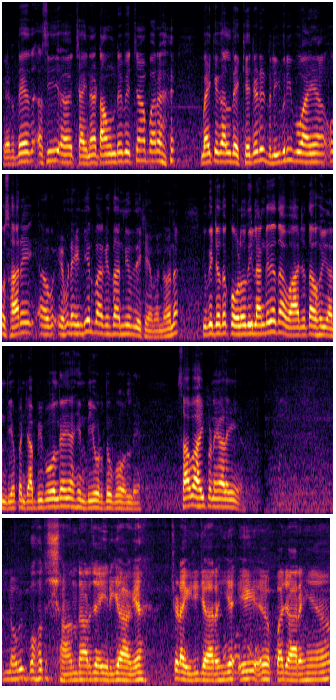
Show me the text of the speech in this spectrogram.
ਫਿਰਦੇ ਅਸੀਂ ਚਾਈਨਾ ਟਾਊਨ ਦੇ ਵਿੱਚ ਆ ਪਰ ਮੈਂ ਇੱਕ ਗੱਲ ਦੇਖੀ ਜਿਹੜੇ ਡਿਲੀਵਰੀ ਬੁਆਏ ਆ ਉਹ ਸਾਰੇ ਅ, ਆਪਣੇ ਇੰਡੀਅਨ ਪਾਕਿਸਤਾਨੀਆਂ ਨੂੰ ਦੇਖਿਆ ਮੈਨੂੰ ਹਨਾ? ਕਿਉਂਕਿ ਜਦੋਂ ਕੋਲੋਂ ਦੀ ਲੰਘਦੇ ਤਾਂ ਆਵਾਜ਼ ਤਾਂ ਉਹੀ ਆਉਂਦੀ ਆ ਪੰਜਾਬੀ ਬੋਲਦੇ ਆ ਜਾਂ ਹਿੰਦੀ ਉਰਦੂ ਬੋਲਦੇ ਆ। ਸਭ ਆਹੀ ਪਣੇ ਵਾਲੇ ਹੀ ਆ। ਲੋ ਵੀ ਬਹੁਤ ਸ਼ਾਨਦਾਰ ਜਿਹਾ ਏਰੀਆ ਆ ਗਿਆ। ਚੜਾਈ ਜੀ ਜਾ ਰਹੀ ਹੈ। ਇਹ ਆਪਾਂ ਜਾ ਰਹੇ ਹਾਂ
